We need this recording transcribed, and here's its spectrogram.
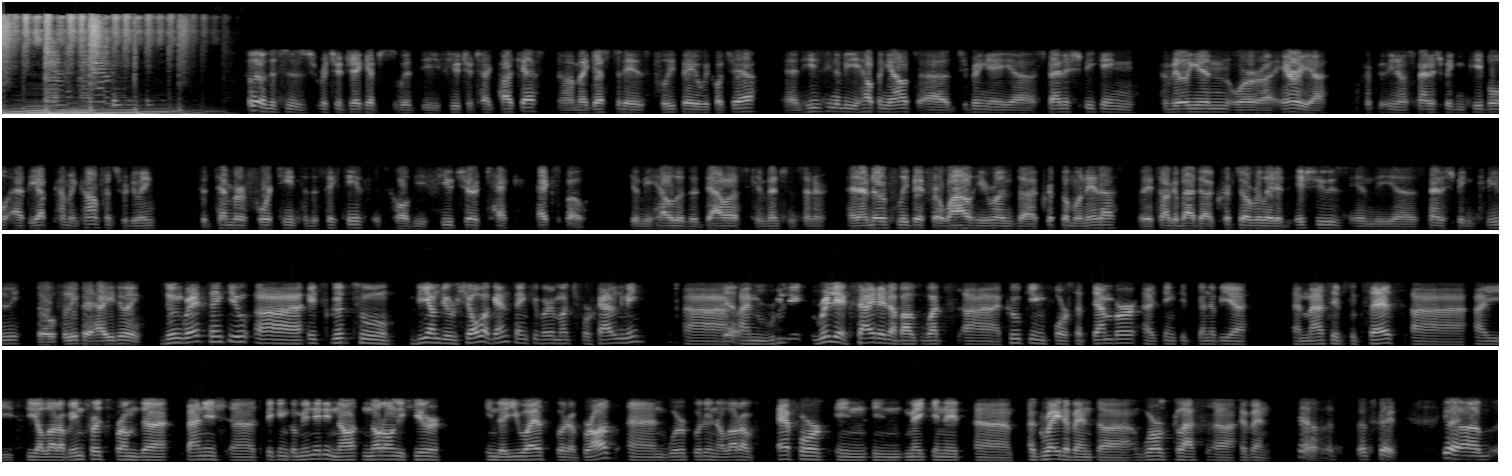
Hello, this is Richard Jacobs with the Future Tech Podcast. Uh, my guest today is Felipe Huicochea, and he's going to be helping out uh, to bring a uh, Spanish-speaking pavilion or uh, area for you know Spanish-speaking people at the upcoming conference we're doing September 14th to the 16th. It's called the Future Tech Expo. It's going to be held at the Dallas Convention Center. And I've known Felipe for a while. He runs uh, Crypto Monedas, where they talk about uh, crypto-related issues in the uh, Spanish-speaking community. So, Felipe, how are you doing? Doing great, thank you. Uh, it's good to be on your show again. Thank you very much for having me. Uh, yeah. I'm really, really excited about what's uh, cooking for September. I think it's going to be a, a massive success. Uh, I see a lot of interest from the Spanish-speaking community, not not only here in the U.S. but abroad, and we're putting a lot of effort in in making it uh, a great event, a world-class uh, event. Yeah, that's that's great. Yeah, um,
